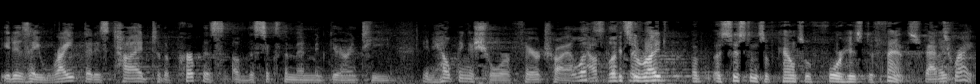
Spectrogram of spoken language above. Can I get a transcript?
It is a right that is tied to the purpose of the Sixth Amendment guarantee in helping assure fair trial. Well, let's, let's it's a right of assistance of counsel for his defense. That's right? right.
